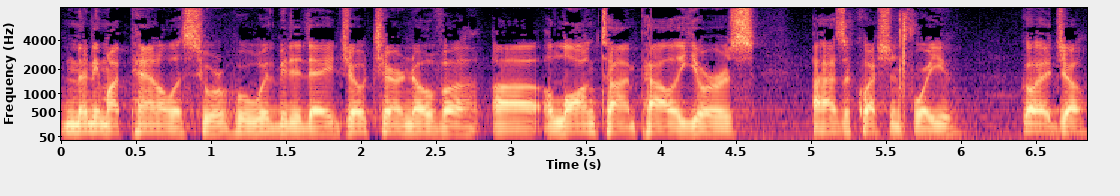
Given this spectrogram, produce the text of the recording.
many of my panelists who are, who are, with me today. Joe Terranova, uh, a longtime pal of yours, uh, has a question for you. Go ahead, Joe.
